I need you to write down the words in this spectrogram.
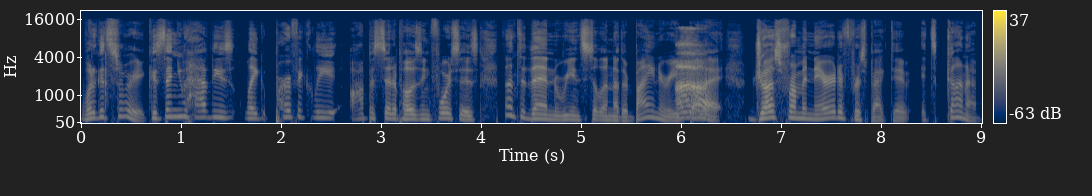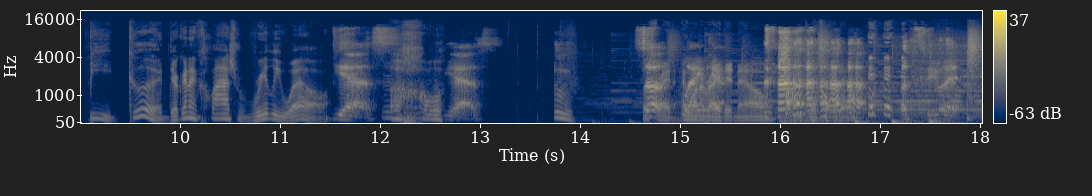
What a good story. Because then you have these like perfectly opposite opposing forces, not to then reinstill another binary, Uh. but just from a narrative perspective, it's gonna be good. They're gonna clash really well. Yes. Oh, Yes. Ooh. So, it. I want to write it now. Let's write it. Let's do it.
